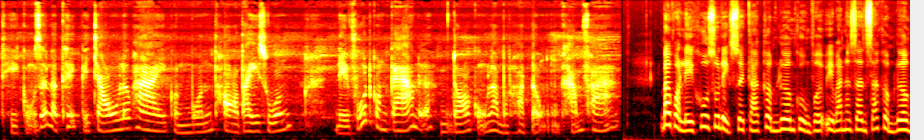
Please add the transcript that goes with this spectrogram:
thì cũng rất là thích cái cháu lớp 2 còn muốn thò tay xuống để vuốt con cá nữa. Đó cũng là một hoạt động khám phá. Ban quản lý khu du lịch suối cá Cẩm Lương cùng với Ủy ban nhân dân xã Cẩm Lương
